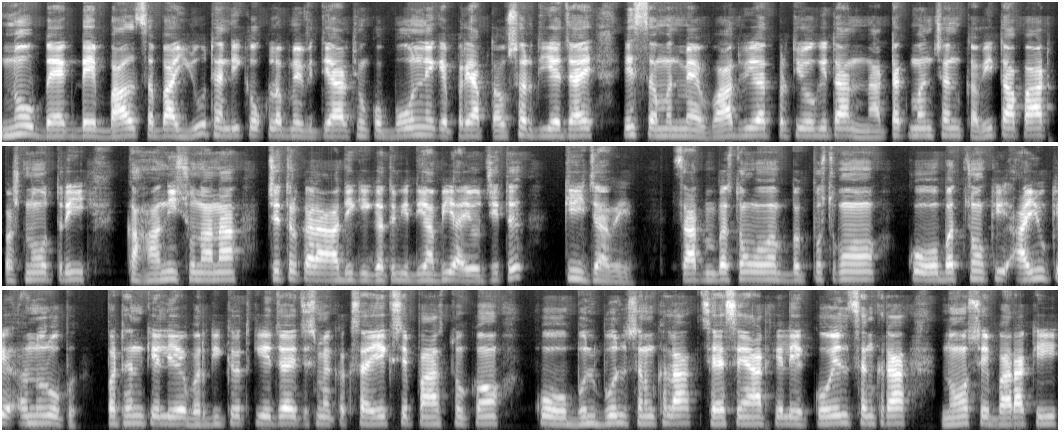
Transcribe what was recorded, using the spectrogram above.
नो बैग डे बाल सभा, यूथ एंड इको क्लब में विद्यार्थियों को बोलने के पर्याप्त अवसर दिए जाए। इस संबंध में वाद विवाद, प्रतियोगिता, नाटक मंचन, कविता पाठ, प्रश्नोत्तरी, कहानी सुनाना, चित्रकला आदि की गतिविधियाँ भी आयोजित की जाए साथ में बच्चों पुस्तकों को बच्चों की आयु के अनुरूप पठन के लिए वर्गीकृत किए जाए, जिसमें कक्षा एक से पाँच पुस्तकों को बुलबुल श्रृंखला छः से आठ के लिए कोयल श्रृंखला, नौ से बारह की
